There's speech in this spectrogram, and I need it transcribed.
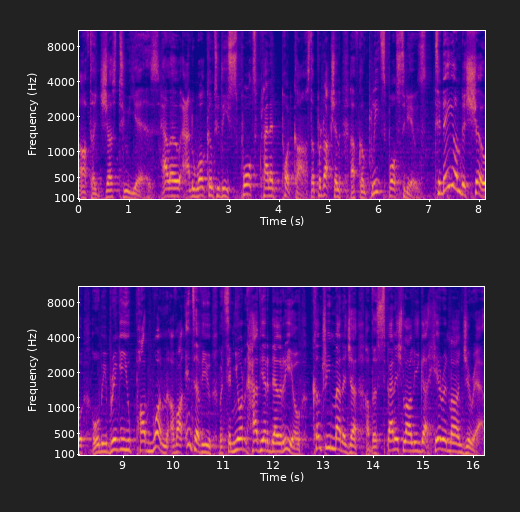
after just two years. Hello, and welcome to the Sports Planet podcast, a production of Complete Sports Studios. Today on the show, we'll be bringing you part one of our interview with Senor Javier Del Rio, country manager of the Spanish La Liga here in Nigeria.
